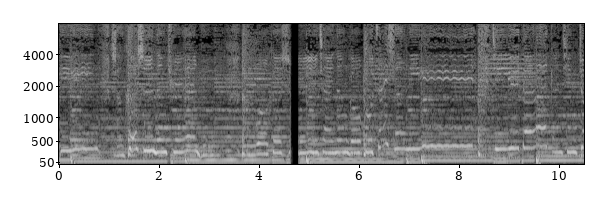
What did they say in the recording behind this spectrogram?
停？伤何时能痊愈？而我何时才能够不再想你？给予的感情终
